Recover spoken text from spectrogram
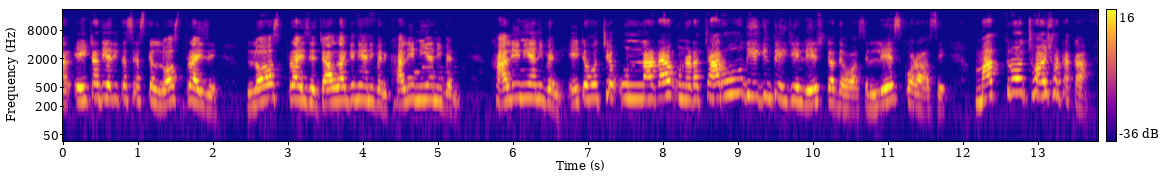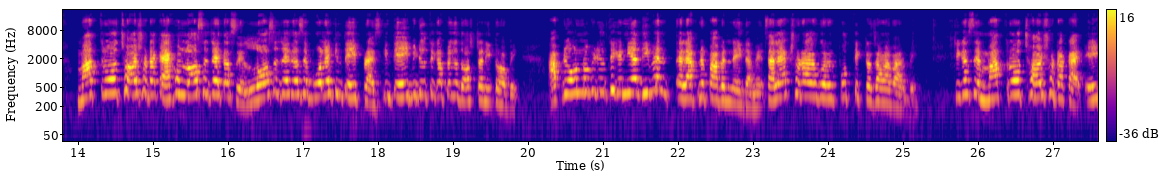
আর এইটা দিয়ে দিতেছি আজকে লস প্রাইজে লস প্রাইজে যার লাগে নিয়ে নিবেন, খালি নিয়ে নিবেন, খালি নিয়ে নিবেন। এইটা হচ্ছে উন্নাটা। উন্নাটা চারু দিয়ে কিন্তু এই যে লেসটা দেওয়া আছে লেস করা আছে। মাত্র ছয়শো টাকা। মাত্র ছয়শো টাকা। এখন লসে যাইতাছে। লসে যাইতাছে বলে কিন্তু এই প্রাইস কিন্তু এই ভিডিও থেকে আপনাকে দশটা নিতে হবে। আপনি অন্য ভিডিও থেকে নিয়ে দিবেন, তাহলে আপনি পাবেন না এই দামে। তাহলে একশো টাকা করে প্রত্যেকটা জামা বাড়বে। ঠিক আছে? মাত্র ছয়শো টাকা। এই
